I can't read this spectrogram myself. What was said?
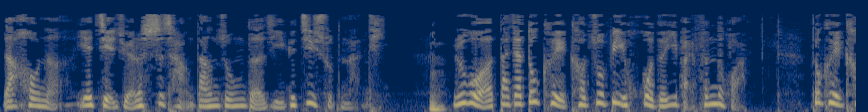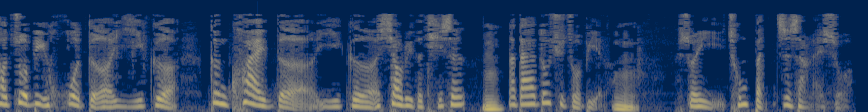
然后呢，也解决了市场当中的一个技术的难题。嗯，如果大家都可以靠作弊获得一百分的话。都可以靠作弊获得一个更快的一个效率的提升，嗯，那大家都去作弊了，嗯，所以从本质上来说，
